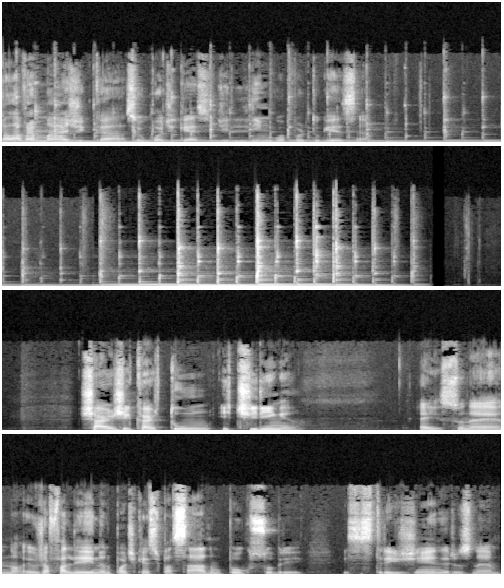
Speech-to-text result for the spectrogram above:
Palavra Mágica, seu podcast de língua portuguesa. Charge, cartoon e tirinha. É isso, né? Eu já falei né, no podcast passado um pouco sobre esses três gêneros, né?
